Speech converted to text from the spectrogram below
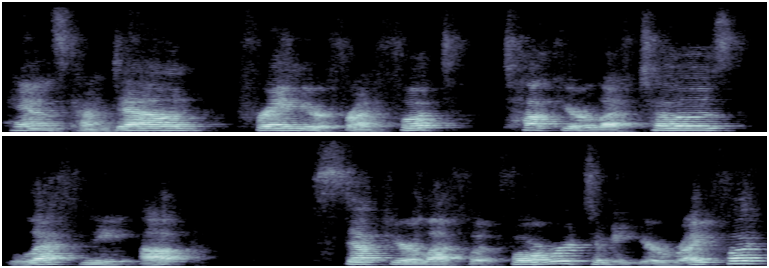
hands come down. Frame your front foot. Tuck your left toes. Left knee up. Step your left foot forward to meet your right foot.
